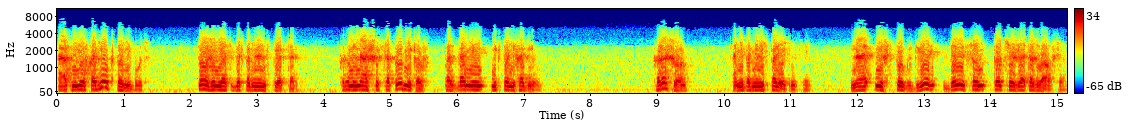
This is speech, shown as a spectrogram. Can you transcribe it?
А к нему входил кто-нибудь? Тоже нет, господин инспектор. Кроме наших сотрудников по зданию никто не ходил. Хорошо. Они поднялись по лестнице. На их стук в дверь Дэвидсон тотчас же отозвался.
